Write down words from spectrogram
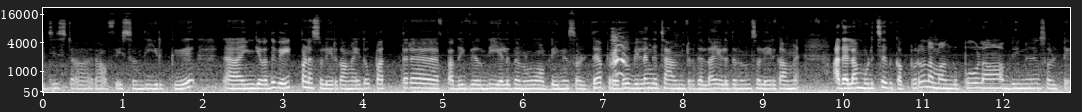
ரிஜிஸ்டர் ஆஃபீஸ் வந்து இருக்குது இங்கே வந்து வெயிட் பண்ண சொல்லியிருக்காங்க. ஏதோ பத்திர பதிவு வந்து எழுதணும் அப்படின்னு சொல்லிட்டு அப்புறம் ஏதோ விலங்கு சான்றதெல்லாம் எழுதணும்னு சொல்லியிருக்காங்க. அதெல்லாம் முடிச்சதுக்கப்புறம் நம்ம அங்கே போகலாம் அப்படின்னு சொல்லிட்டு.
